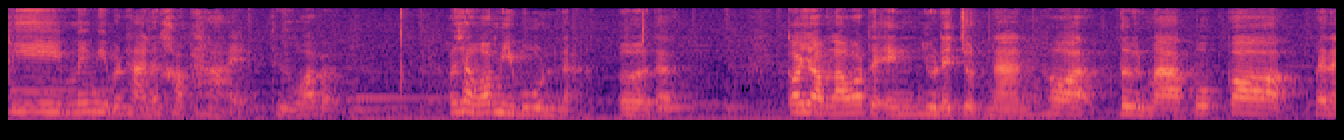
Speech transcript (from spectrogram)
ที่ไม่มีปัญหาเรื่องขับถ่ายอะถือว่าแบบเขาใช้ว่ามีบุญอะเออแต่ก็ยอมรับว่าตัวเองอยู่ในจุดนั้น เพราะว่าตื่นมาปุ๊บก็ภายใน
